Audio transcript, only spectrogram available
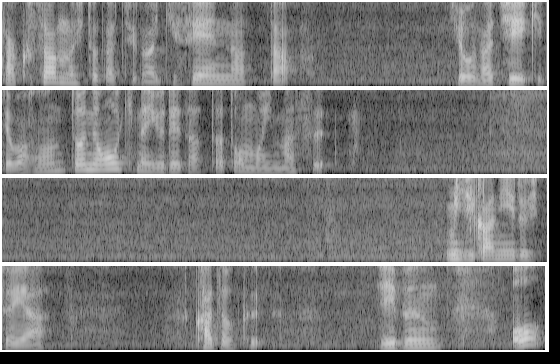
たくさんの人たちが犠牲になったような地域では本当に大きな揺れだったと思います。身近にいる人や家族自分を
